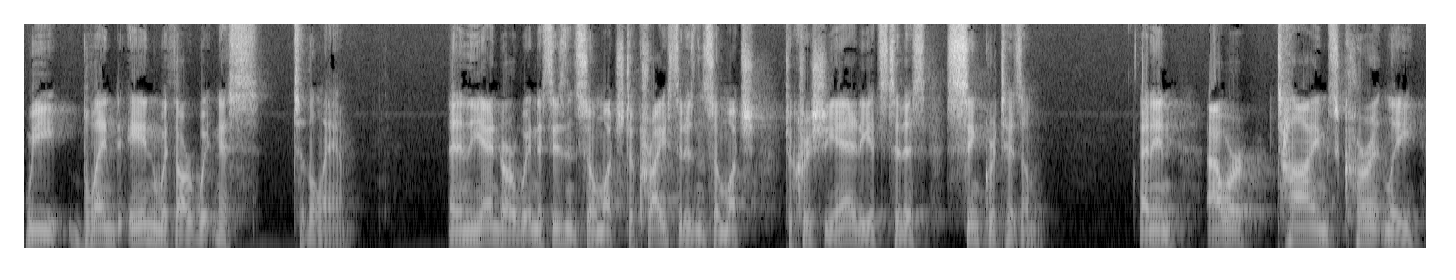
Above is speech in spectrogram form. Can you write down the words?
we blend in with our witness to the Lamb. And in the end, our witness isn't so much to Christ, it isn't so much to Christianity, it's to this syncretism. And in our times currently,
